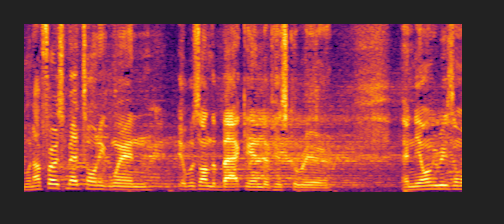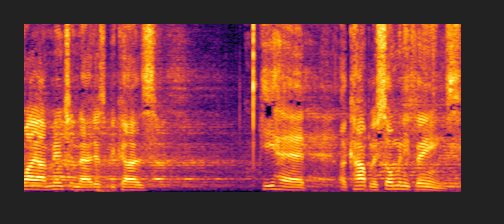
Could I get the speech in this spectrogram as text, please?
When I first met Tony Gwynn, it was on the back end of his career. And the only reason why I mention that is because he had accomplished so many things,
